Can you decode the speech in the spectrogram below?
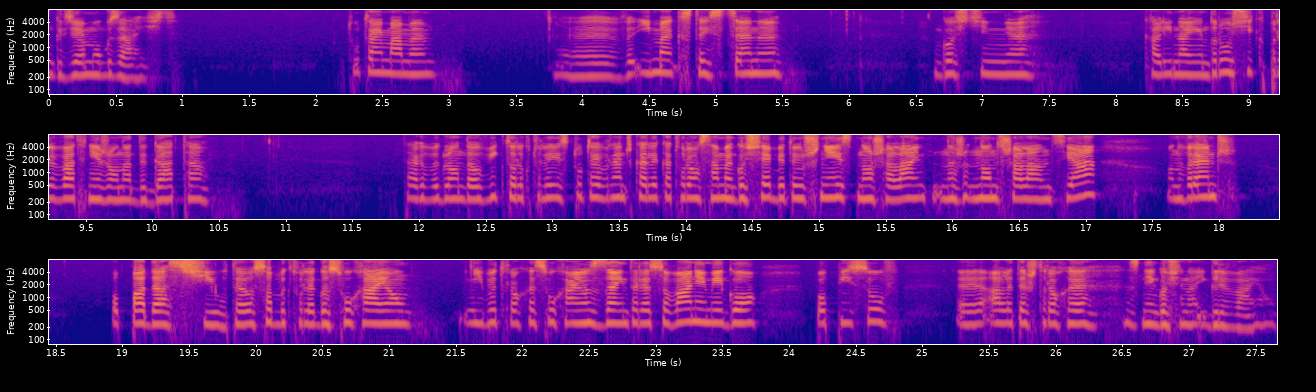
gdzie mógł zajść. Tutaj mamy e, wyimek z tej sceny gościnnie Kalina Jędrusik, prywatnie żona Dygata, tak wyglądał Wiktor, który jest tutaj wręcz karykaturą samego siebie. To już nie jest nonszalancja. On wręcz opada z sił. Te osoby, które go słuchają, niby trochę słuchają z zainteresowaniem jego popisów, e, ale też trochę z niego się naigrywają.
